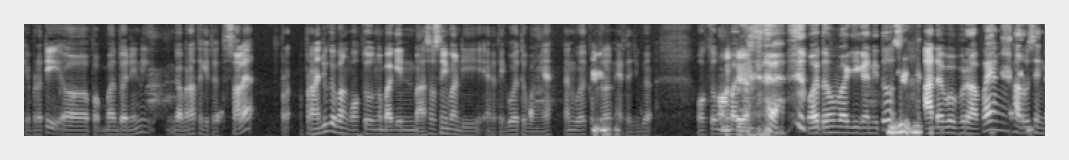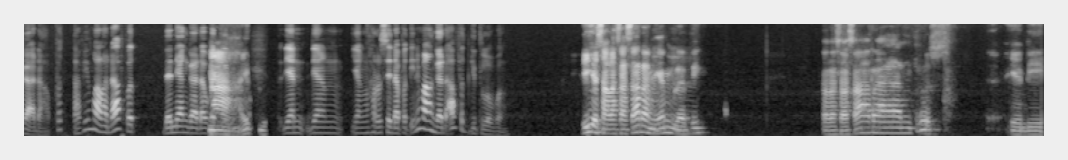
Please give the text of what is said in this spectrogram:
Oke berarti uh, bantuan ini nggak merata gitu. Ya? Soalnya per pernah juga bang waktu ngebagiin bansos nih bang di RT gue tuh bang ya kan gue kebetulan RT juga waktu oh, ya. waktu membagikan itu ada beberapa yang harusnya nggak dapet tapi malah dapet dan yang nggak dapet nah, ini, itu. yang yang yang harusnya dapet ini malah nggak dapet gitu loh bang iya salah sasaran kan hmm. berarti salah sasaran terus ya di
